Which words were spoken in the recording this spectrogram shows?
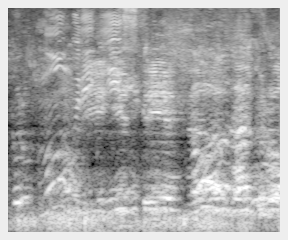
В грудном регистре Что за? Бум-бом.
